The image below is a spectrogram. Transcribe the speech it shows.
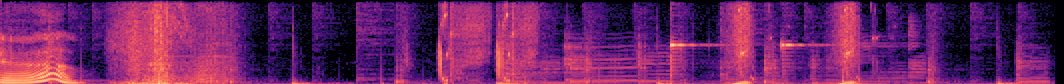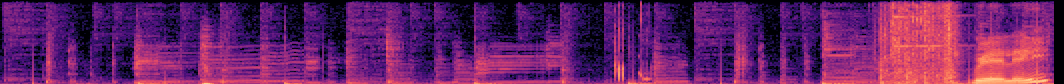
Oh. Really?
